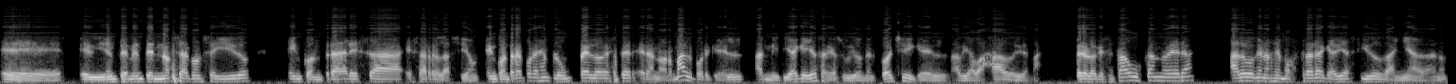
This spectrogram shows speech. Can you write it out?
eh, evidentemente no se ha conseguido encontrar esa, esa relación. Encontrar, por ejemplo, un pelo de Esther era normal porque él admitía que ella se había subido en el coche y que él había bajado y demás. Pero lo que se estaba buscando era algo que nos demostrara que había sido dañada, ¿no?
